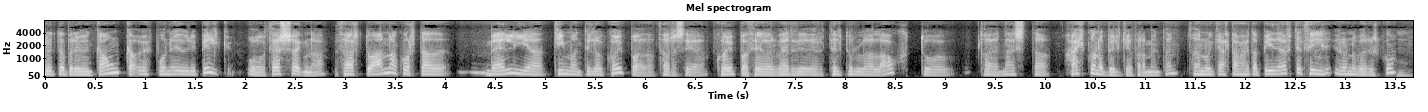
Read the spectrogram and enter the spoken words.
Hlutabrifin ganga upp og niður í bylgjum. Og þess vegna þarftu annarkort að velja tíman til að kaupa það. Þar að segja kaupa þegar verðið er tildurulega lágt og það er næsta hækkunabylgja framöndan það er nú ekki alltaf hægt að býða eftir því í raun og veru sko. Mm.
